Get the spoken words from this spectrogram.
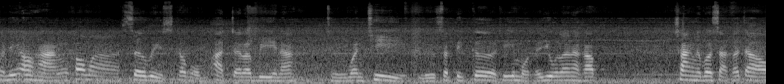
วันนี้เอาหางเข้ามาเซอร์วิสครับผมอัดจาระบีนะ ถึงวันที่หรือสติกเกอร์ที่หมดอายุแล้วนะครับ ช่างในบริษัทก็จะเอา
